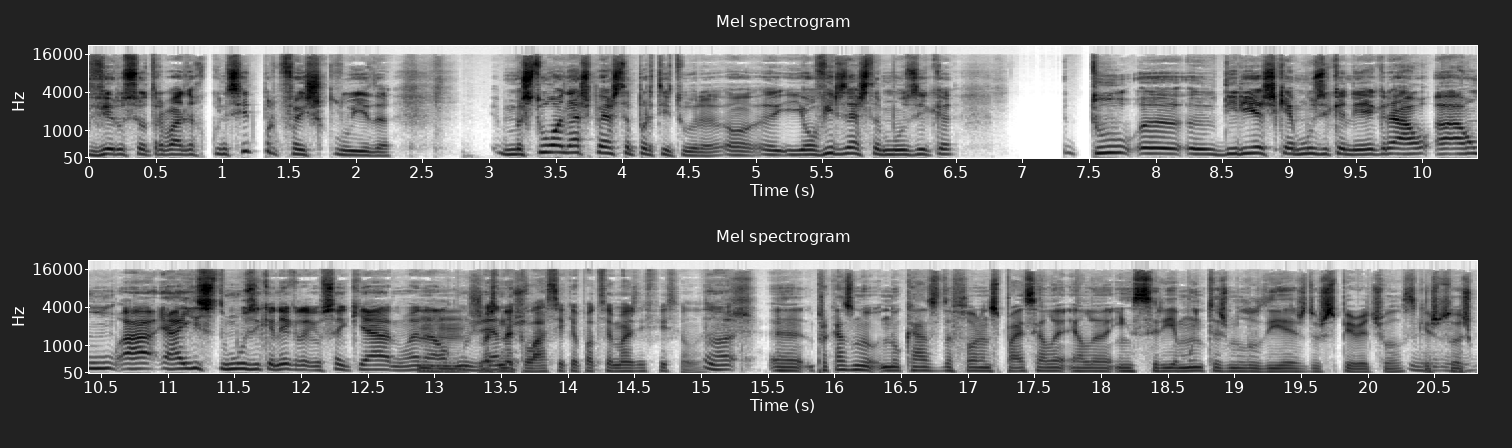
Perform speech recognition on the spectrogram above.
de ver o seu trabalho reconhecido porque foi excluída. Mas tu olhares para esta partitura e ouvires esta música, tu uh, uh, dirias que é música negra? Há, há, um, há, há, isso de música negra? Eu sei que há, não é? Uhum, alguns mas na clássica pode ser mais difícil. Uh, por acaso, no, no, caso da Florence Price, ela, ela inseria muitas melodias dos spirituals que as pessoas uhum.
